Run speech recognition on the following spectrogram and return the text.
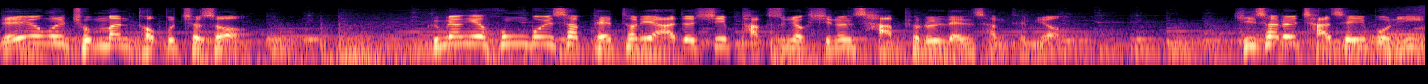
내용을 좀만 덧붙여서 금양의 홍보이사 배터리 아저씨 박순혁 씨는 사표를 낸 상태며 기사를 자세히 보니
